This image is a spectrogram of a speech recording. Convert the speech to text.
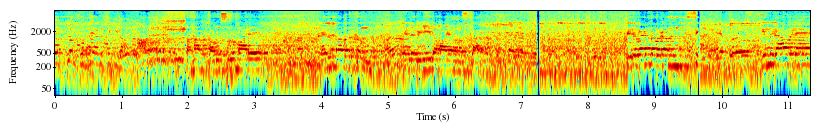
ഏറ്റവും സഹ കൗൺസിലർമാരെ എല്ലാവർക്കും എന്റെ വിനീതമായ നമസ്കാരം. തിരുവനന്തപുരം ഇന്ന് രാവിലെ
